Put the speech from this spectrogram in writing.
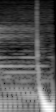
Yeah.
